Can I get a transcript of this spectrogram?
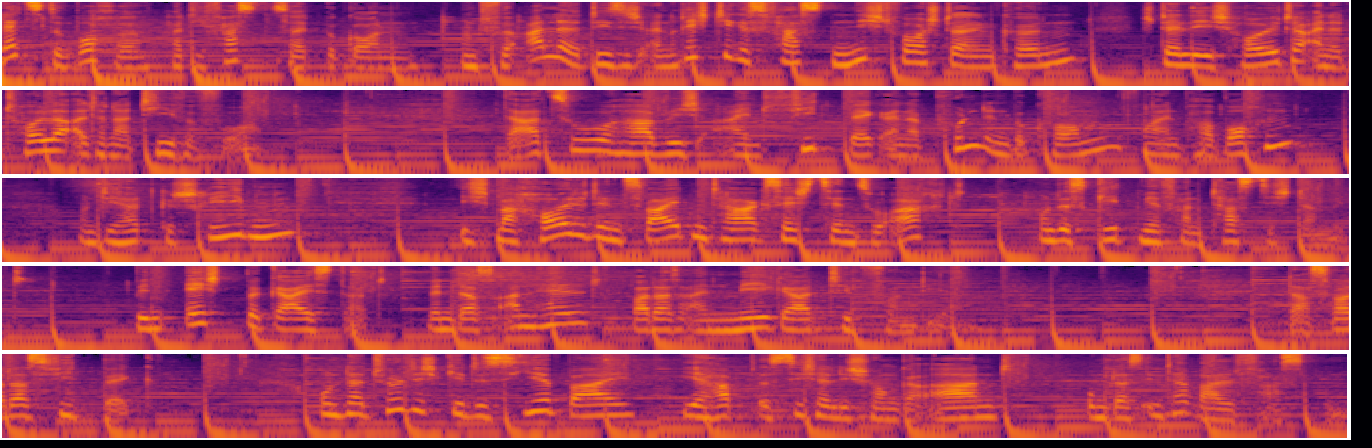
Letzte Woche hat die Fastenzeit begonnen und für alle, die sich ein richtiges Fasten nicht vorstellen können, stelle ich heute eine tolle Alternative vor. Dazu habe ich ein Feedback einer Kundin bekommen vor ein paar Wochen und die hat geschrieben, ich mache heute den zweiten Tag 16 zu 8 und es geht mir fantastisch damit. Bin echt begeistert. Wenn das anhält, war das ein mega Tipp von dir. Das war das Feedback. Und natürlich geht es hierbei, ihr habt es sicherlich schon geahnt, um das Intervallfasten.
